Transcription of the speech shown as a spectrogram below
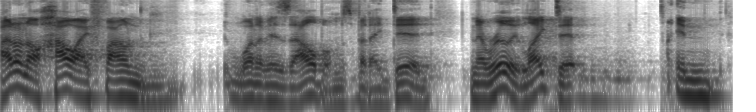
I don't know how I found one of his albums, but I did, and I really liked it. And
